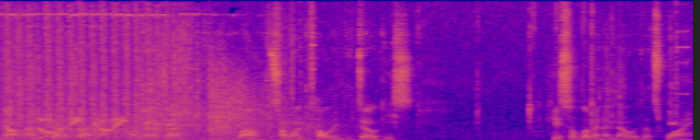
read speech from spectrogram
No, I'm gonna die. I'm gonna die. Wow, someone calling the doggies. He's a 11 and 0, that's why.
